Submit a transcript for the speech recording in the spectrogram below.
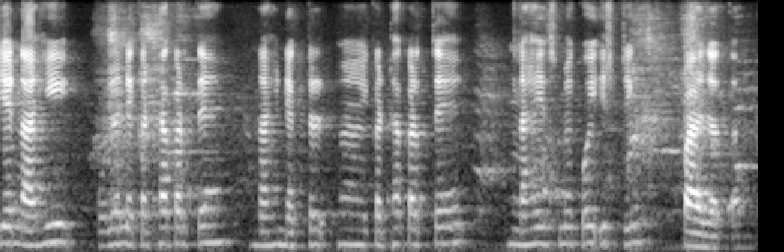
ये ना ही पोलन इकट्ठा करते हैं ना ही नेक्टर इकट्ठा करते हैं ना ही इसमें कोई स्टिंग पाया जाता है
